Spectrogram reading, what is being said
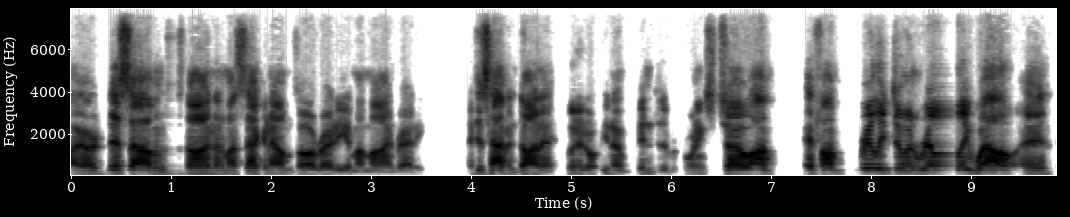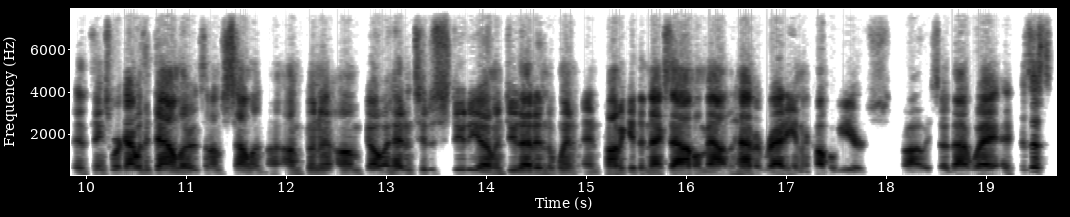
I this album's done, and my second album's already in my mind ready. I just haven't done it. Put it, you know, been to the recordings. So I'll, if I'm really doing really well and, and things work out with the downloads and I'm selling, I- I'm gonna um go ahead into the studio and do that in the winter and probably get the next album out and have it ready in a couple years probably. So that way, because this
